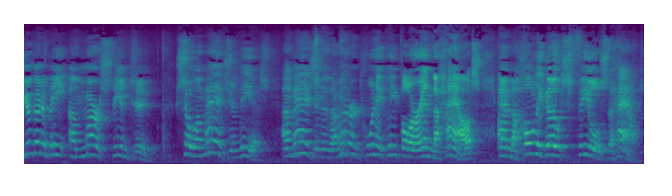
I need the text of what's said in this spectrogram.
you're going to be immersed into. So imagine this. Imagine that 120 people are in the house and the Holy Ghost fills the house.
